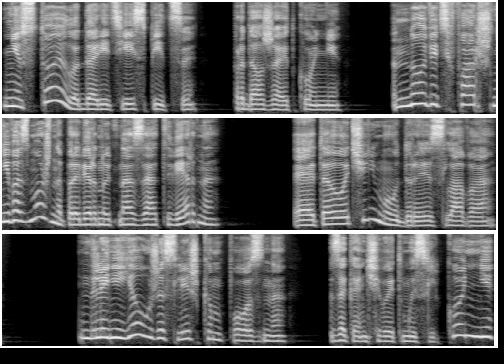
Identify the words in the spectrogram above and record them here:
не стоило дарить ей спицы, продолжает Конни. Но ведь фарш невозможно провернуть назад, верно? Это очень мудрые слова. Для нее уже слишком поздно, заканчивает мысль Конни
